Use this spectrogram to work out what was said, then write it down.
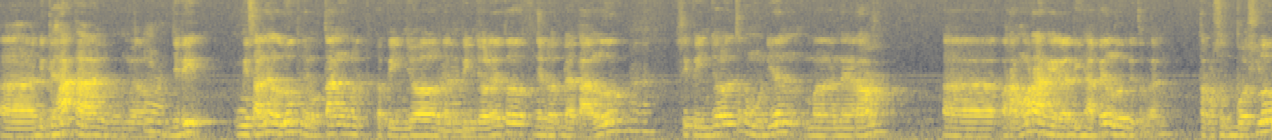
eh, di PHK gitu. Iya. Jadi misalnya lu punya utang ke pinjol dan Hmm. pinjolnya itu nyedot data lu, Hmm. Si pinjol itu kemudian meneror eh, orang-orang yang ada di HP lu gitu kan, termasuk bos lu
